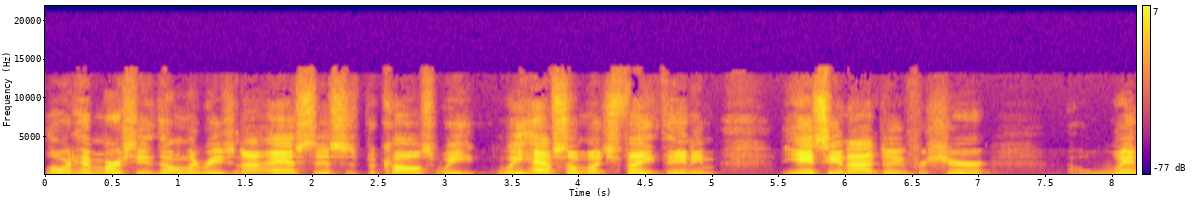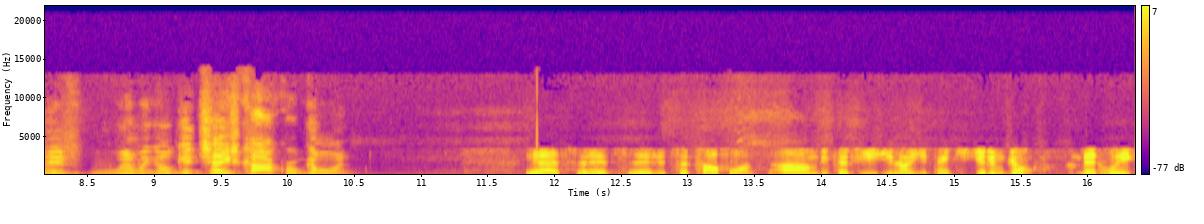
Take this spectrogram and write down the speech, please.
Lord have mercy. The only reason I ask this is because we we have so much faith in him. Yancy and I do for sure. When is when we gonna get Chase Cockrell going? Yeah, it's it's it's a tough one um, because you you know you think you get him going midweek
